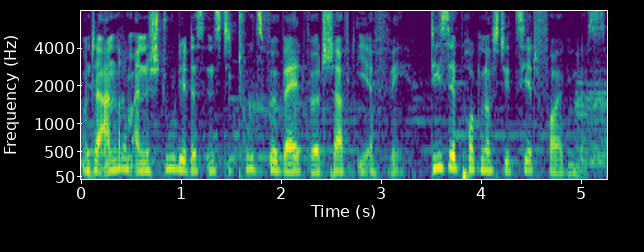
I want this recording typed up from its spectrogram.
unter anderem eine Studie des Instituts für Weltwirtschaft IFW. Diese prognostiziert Folgendes.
